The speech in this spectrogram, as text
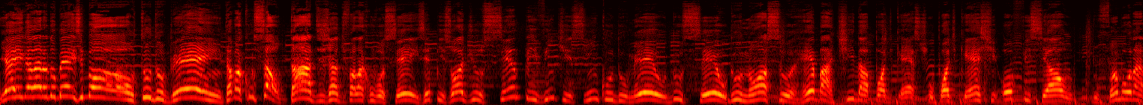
E aí galera do beisebol, tudo bem? Tava com saudades já de falar com vocês. Episódio 125 do meu, do seu, do nosso Rebatida Podcast, o podcast oficial do Fumble na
